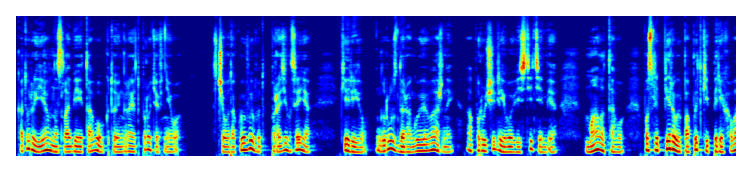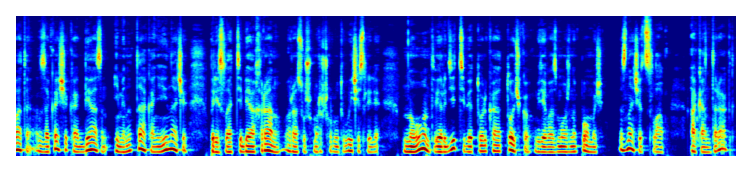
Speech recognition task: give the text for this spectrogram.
который явно слабее того, кто играет против него. С чего такой вывод? Поразился я. Кирилл, груз дорогой и важный, а поручили его вести тебе. Мало того, после первой попытки перехвата заказчик обязан, именно так, а не иначе, прислать тебе охрану, раз уж маршрут вычислили. Но он твердит тебе только о точках, где возможна помощь. Значит, слаб. А контракт?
